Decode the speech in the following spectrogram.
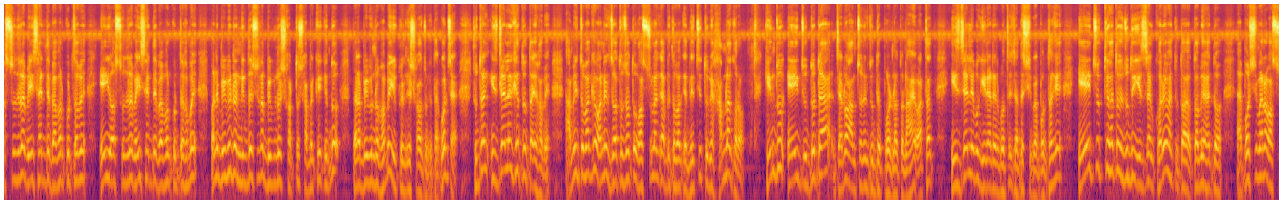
অস্ত্র দিলাম, এই সাইডে ব্যবহার করতে হবে, এই অস্ত্র দিলাম, এই সাইডে ব্যবহার করতে হবে। মানে বিভিন্ন নির্দেশনা, বিভিন্ন শর্ত সাপেক্ষে কিন্তু তারা বিভিন্নভাবে ইউক্রেনকে সহযোগিতা করছে। সুতরাং ইসরায়েলের ক্ষেত্রে তাই হবে। আমি তোমাকে অনেক যত যত অস্ত্র লাগে আমি তোমাকে দিচ্ছি তুমি হামলা করো। কিন্তু এই যুদ্ধটা যেন আঞ্চলিক যুদ্ধে পরিণত না হয় অর্থাৎ ইসরায়েল এবং ইরানের মধ্যে যাতে সীমাবদ্ধ থাকে। এই চুক্তি হয়তো যদি ইসরায়েল করে হয়তো তবে হয়তো আহ, পশ্চিমারা অস্ত্র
